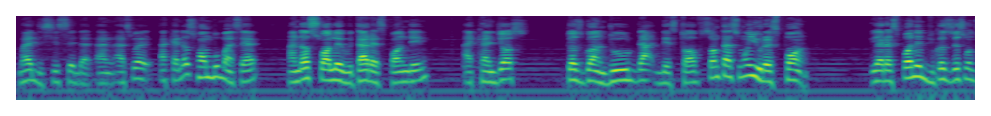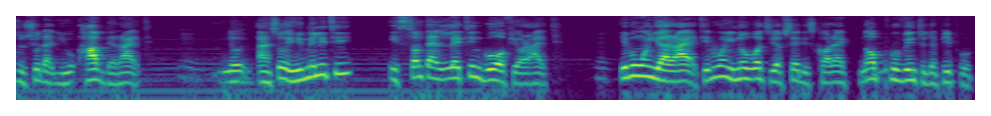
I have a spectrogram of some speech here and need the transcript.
why did she say that? And as well, I can just humble myself and just swallow it without responding. I can just just go and do that the stuff. Sometimes when you respond, you are responding because you just want to show that you have the right. Hmm. You know, and so humility is sometimes letting go of your right. Hmm. Even when you are right, even when you know what you have said is correct, not hmm. proving to the people,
